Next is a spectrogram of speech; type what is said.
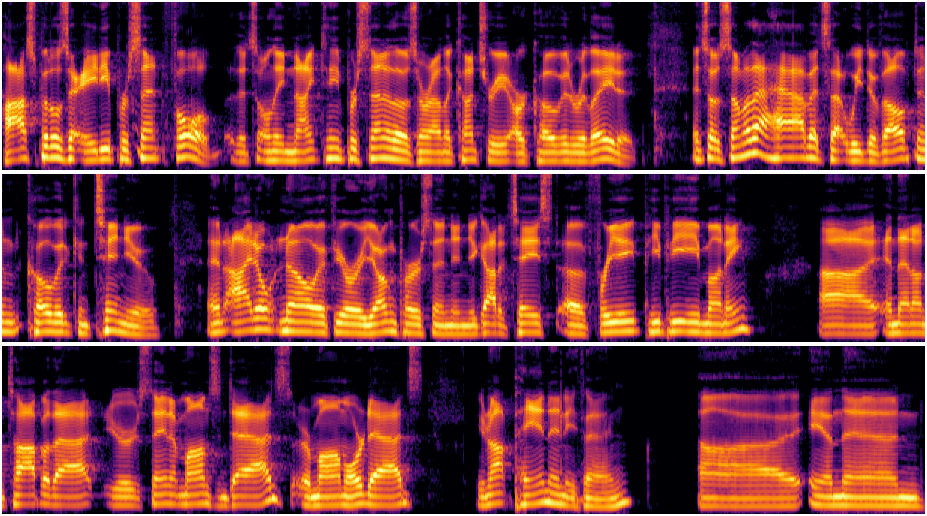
Hospitals are eighty percent full. That's only nineteen percent of those around the country are COVID related, and so some of the habits that we developed in COVID continue. And I don't know if you're a young person and you got a taste of free PPP money, uh, and then on top of that, you're staying at mom's and dad's or mom or dad's. You're not paying anything, uh, and then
